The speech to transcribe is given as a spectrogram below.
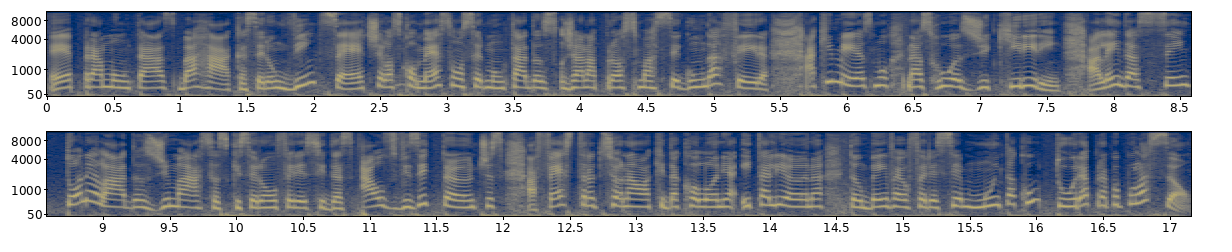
é para montar as barracas. Serão 27, elas começam a ser montadas já na próxima segunda-feira, aqui mesmo nas ruas de Quiririm. Além das 100 toneladas de massas que serão oferecidas aos visitantes, a festa tradicional aqui da colônia italiana também vai oferecer muita cultura para a população.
